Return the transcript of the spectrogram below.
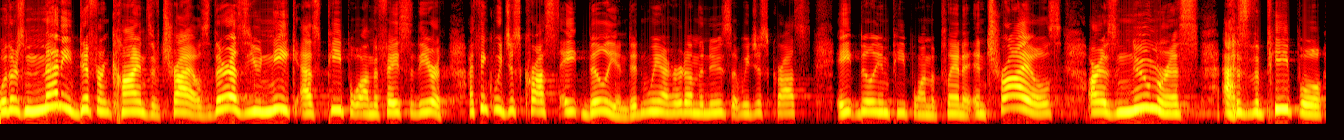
Well, there's many different kinds of trials. They're as unique as people on the face of the earth. I think we just crossed 8 billion, didn't we? I heard on the news that we just crossed 8 billion people on the planet. And trials are as numerous as the people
